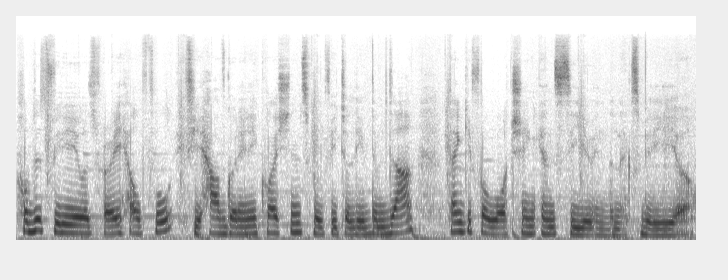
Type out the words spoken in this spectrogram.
Hope this video was very helpful. If you have got any questions feel free to leave them down. Thank you for watching and see you in the next video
